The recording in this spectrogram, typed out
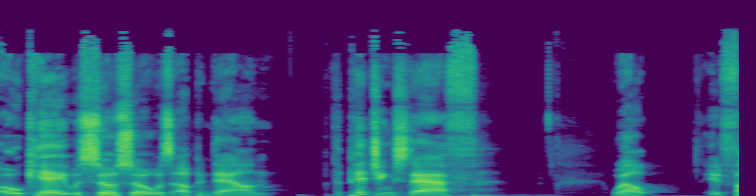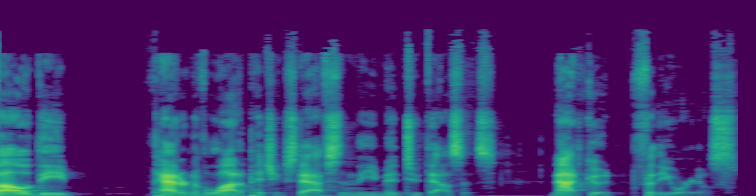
okay, it was so so, was up and down. The pitching staff, well, it followed the pattern of a lot of pitching staffs in the mid 2000s. Not good for the Orioles.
